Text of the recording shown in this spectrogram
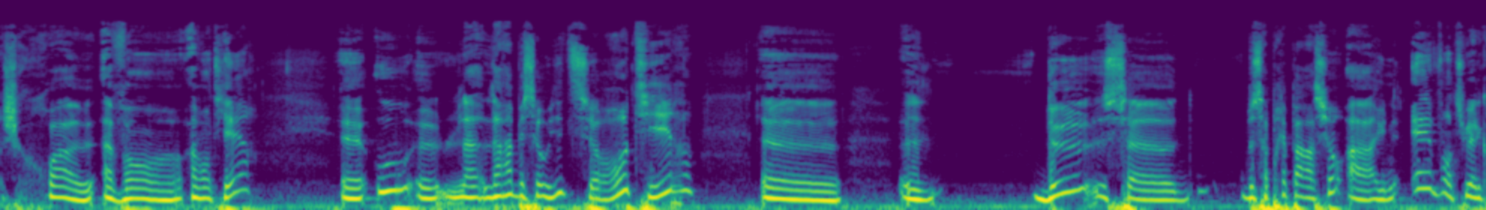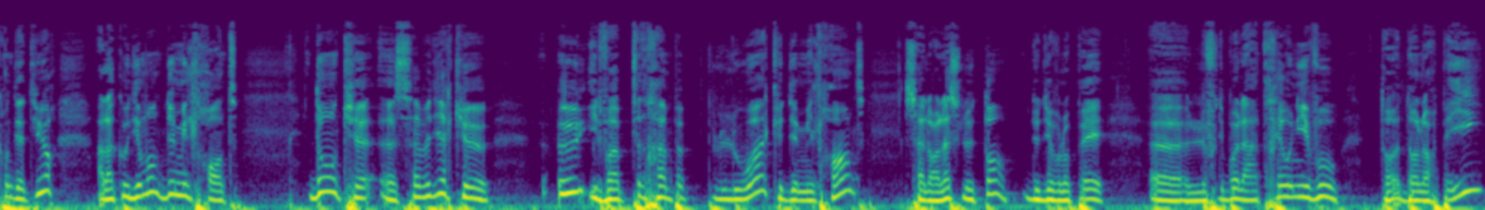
je crois, avant avant-hier, où l'Arabie Saoudite se retire euh, de sa, de sa préparation à une éventuelle candidature à la Coupe du Monde 2030. Donc, euh, ça veut dire que eux, ils vont peut-être un peu plus loin que 2030. Ça leur laisse le temps de développer euh, le football à un très haut niveau dans, leur pays.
